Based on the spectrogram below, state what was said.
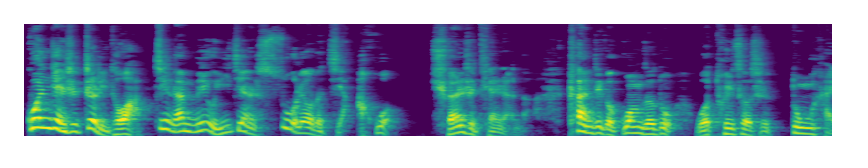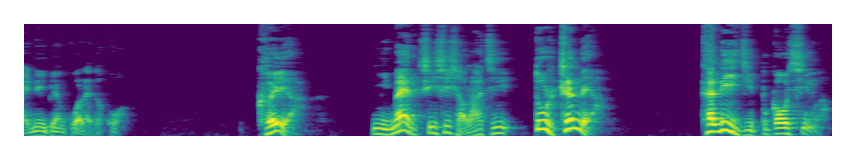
关键是这里头啊，竟然没有一件塑料的假货，全是天然的。看这个光泽度，我推测是东海那边过来的货。可以啊，你卖的这些小垃圾都是真的呀？他立即不高兴了，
